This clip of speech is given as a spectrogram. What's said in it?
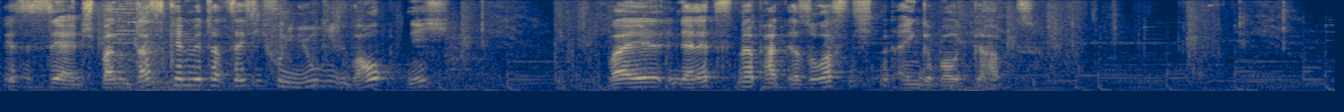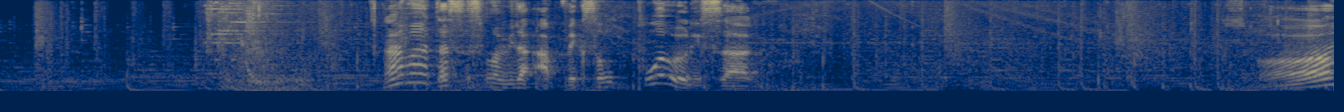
Es ist sehr entspannt. Und das kennen wir tatsächlich von Yuri überhaupt nicht. Weil in der letzten Map hat er sowas nicht mit eingebaut gehabt. Aber das ist mal wieder Abwechslung pur, würde ich sagen. So.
